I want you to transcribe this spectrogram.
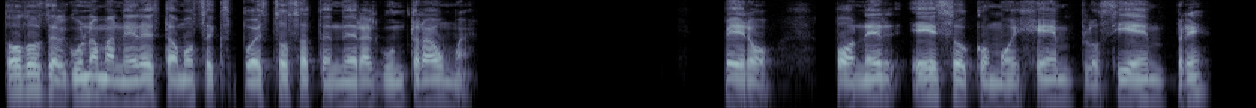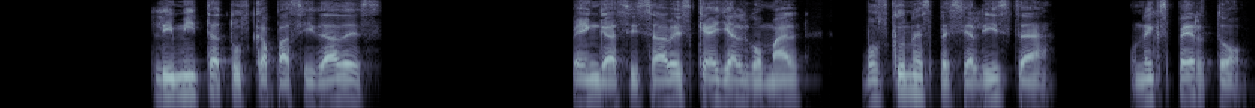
Todos de alguna manera estamos expuestos a tener algún trauma. Pero poner eso como ejemplo siempre limita tus capacidades. Venga, si sabes que hay algo mal, busca un especialista, un experto.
